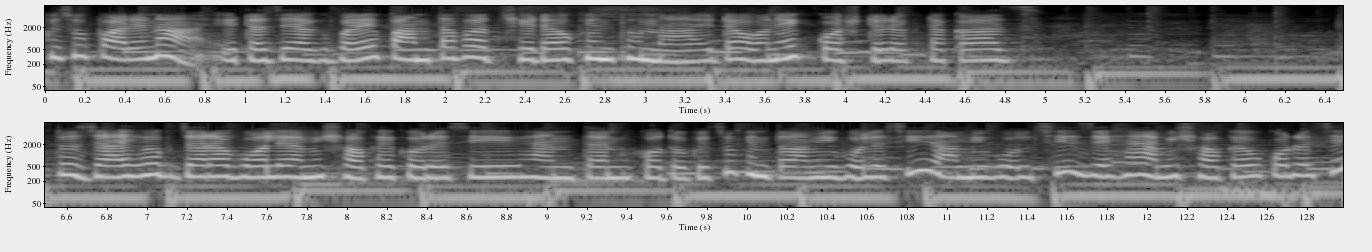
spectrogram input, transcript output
কিছু পারে না। এটা যে একবারে পান্তা ভাত, সেটাও কিন্তু না। এটা অনেক কষ্টের একটা কাজ। তো যাই হোক, যারা বলে আমি শখে করেছি, হ্যান ত্যান কত কিছু, কিন্তু আমি বলেছি, আমি বলছি যে হ্যাঁ আমি শখেও করেছি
